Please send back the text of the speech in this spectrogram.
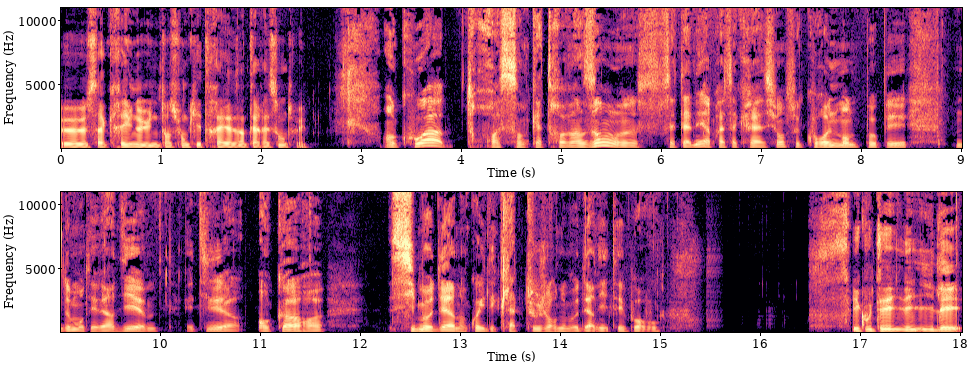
euh, ça crée une, tension qui est très intéressante. En quoi 380 ans, euh, cette année après sa création, ce couronnement de Popée de Monteverdi est-il encore si moderne? En quoi il éclate toujours de modernité pour vous? Écoutez, il est,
